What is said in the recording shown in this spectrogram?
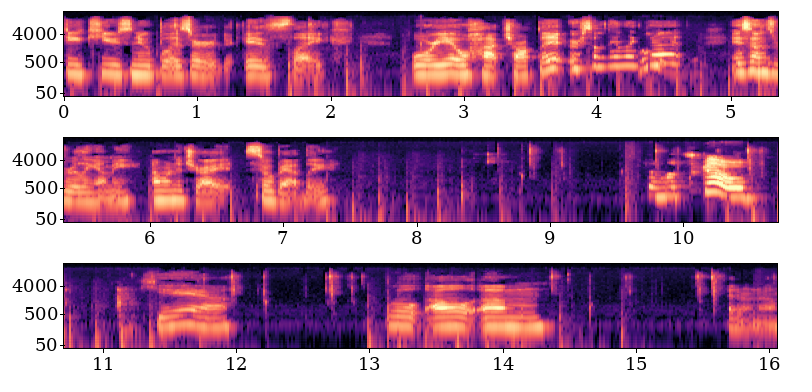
DQ's new Blizzard is like Oreo hot chocolate or something like Ooh. that. It sounds really yummy. I want to try it so badly. Then let's go. Yeah. Well, I'll um. I don't know.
